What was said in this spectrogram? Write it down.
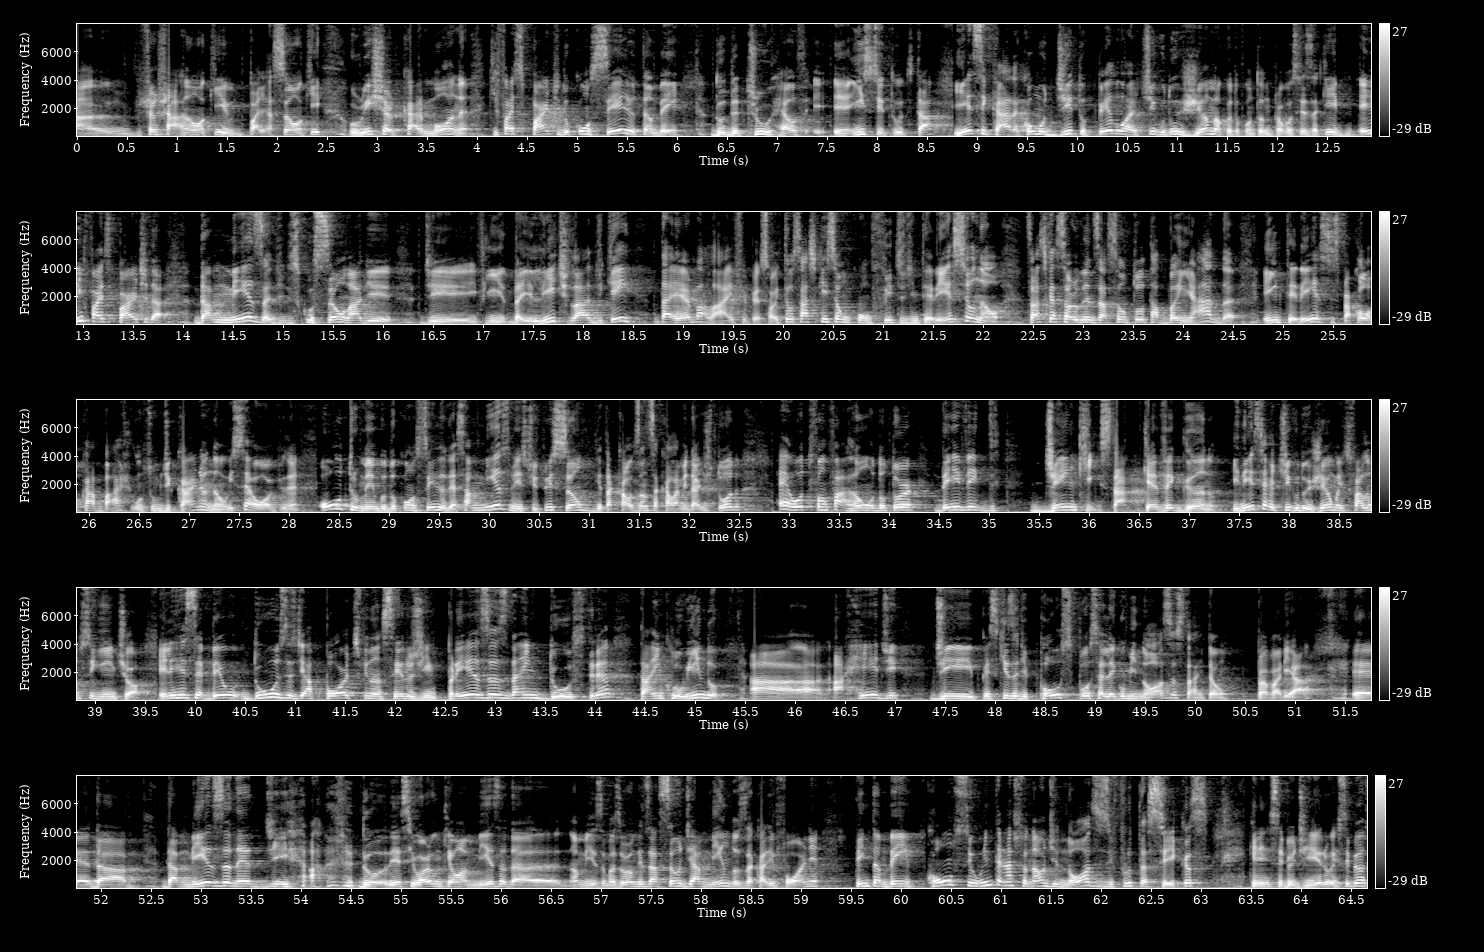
chancharrão aqui, palhação aqui, o Richard Carmona, que faz parte do conselho também do The True Health Institute, tá? E esse cara, como dito pelo artigo do Jama que eu tô contando para vocês aqui, ele faz parte da, da mesa de discussão lá de, de, enfim, da elite lá de quem? Da Herbalife, pessoal. Então você acha que isso é um conflito de interesse ou não? Você acha que essa organização toda tá banhada em interesses para colocar abaixo o consumo de carne ou não? Isso é óbvio, né? Outro membro do conselho dessa mesma instituição que está causando essa calamidade toda é outro fanfarrão, o Dr. David Jenkins, tá? Que é vegano. E nesse artigo do Gama eles falam o seguinte, ó. Ele recebeu dúzias de aportes financeiros de empresas da indústria, tá? Incluindo a, a rede de pesquisa de post, post é leguminosas, tá? Então, para variar, é, da, da mesa, né, de, do, desse órgão que é uma mesa da, não mesa, mas a organização de amêndoas da Califórnia, tem também Cônsul Internacional de Nozes e Frutas Secas, que ele recebeu dinheiro, recebeu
